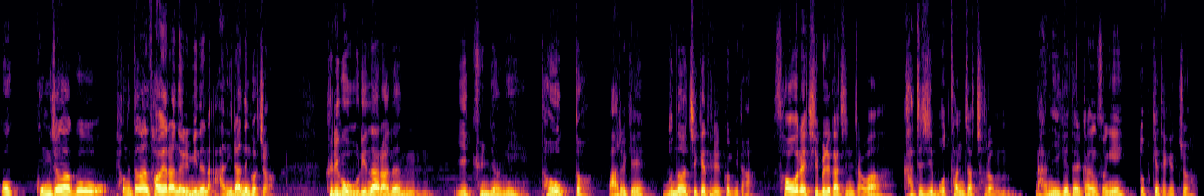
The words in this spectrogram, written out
꼭 공정하고 평등한 사회라는 의미는 아니라는 거죠. 그리고 우리나라는 이 균형이 더욱더 빠르게 무너지게 될 겁니다. 서울에 집을 가진 자와 가지지 못한 자처럼 나뉘게 될 가능성이 높게 되겠죠.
